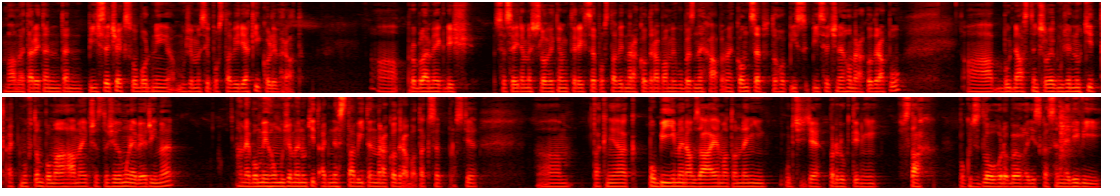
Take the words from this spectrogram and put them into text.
máme tady ten, ten píseček svobodný a můžeme si postavit jakýkoliv hrad. A problém je, když se sejdeme s člověkem, který chce postavit mrakodrap a my vůbec nechápeme koncept toho pís, písečného mrakodrapu. A buď nás ten člověk může nutit, ať mu v tom pomáháme, přestože tomu nevěříme, a nebo my ho můžeme nutit, ať nestaví ten mrakodrap a tak se prostě um, tak nějak pobíjíme navzájem a to není určitě produktivní vztah, pokud z dlouhodobého hlediska se nevyvíjí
